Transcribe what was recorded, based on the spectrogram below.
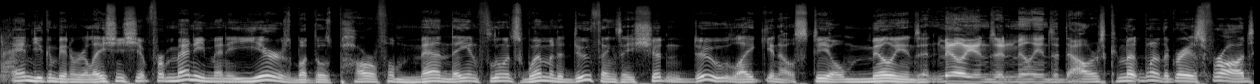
And you can be in a relationship for many, many years, but those powerful men, they influence women to do things they shouldn't do, like, you know, steal millions and millions and millions of dollars, commit one of the greatest frauds.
